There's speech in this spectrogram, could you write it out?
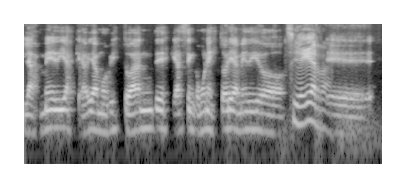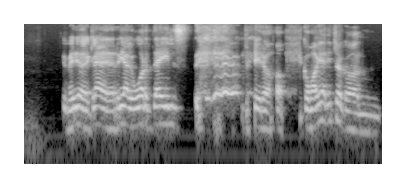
las medias que habíamos visto antes, que hacen como una historia medio... Sí, de guerra. Eh, medio de, claro, de Real War Tales, pero como habían hecho con,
